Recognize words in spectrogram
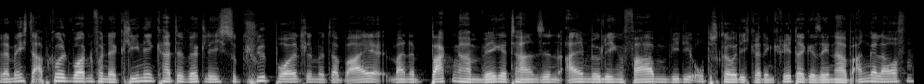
Und dann bin ich da abgeholt worden von der Klinik, hatte wirklich so Kühlbeutel mit dabei. Meine Backen haben wehgetan, sind in allen möglichen Farben, wie die Obstkörper, die ich gerade in Kreta gesehen habe, angelaufen.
